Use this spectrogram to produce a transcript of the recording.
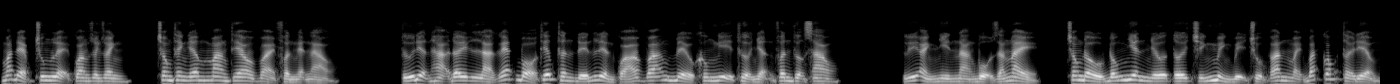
mắt đẹp trung lệ quang doanh doanh, trong thanh âm mang theo vài phần nghẹn ngào. Tứ điện hạ đây là ghét bỏ thiếp thân đến liền quá vãng đều không nghĩ thừa nhận phân thượng sao. Lý ảnh nhìn nàng bộ dáng này, trong đầu đống nhiên nhớ tới chính mình bị chụp ăn mạnh bắt cóc thời điểm,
